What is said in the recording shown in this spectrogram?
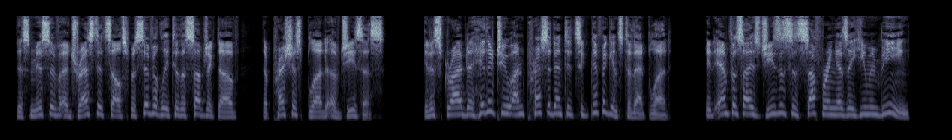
This missive addressed itself specifically to the subject of the precious blood of Jesus. It ascribed a hitherto unprecedented significance to that blood. It emphasized Jesus' suffering as a human being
